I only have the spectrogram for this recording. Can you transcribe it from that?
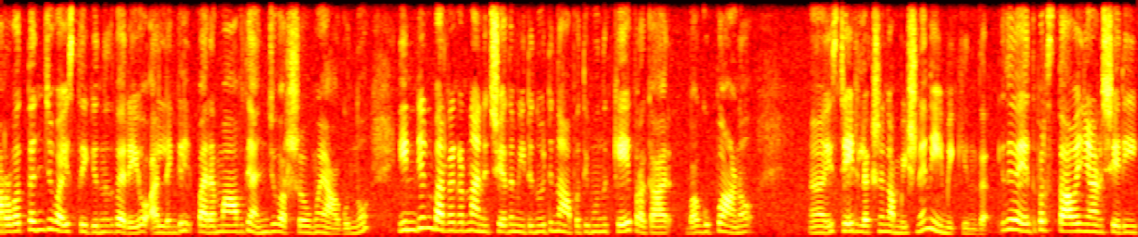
അറുപത്തഞ്ച് വയസ്സ് തികയുന്നത് വരെയോ അല്ലെങ്കിൽ പരമാവധി അഞ്ച് വർഷവുമേ ആകുന്നു. ഇന്ത്യൻ ഭരണഘടനാ അനുച്ഛേദം ഇരുന്നൂറ്റി നാൽപ്പത്തി മൂന്ന് കെ പ്രകാര വകുപ്പാണ് സ്റ്റേറ്റ് ഇലക്ഷൻ കമ്മീഷനെ നിയമിക്കുന്നത്. ഇത് ഏത് പ്രസ്താവനയാണ്? ശരി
